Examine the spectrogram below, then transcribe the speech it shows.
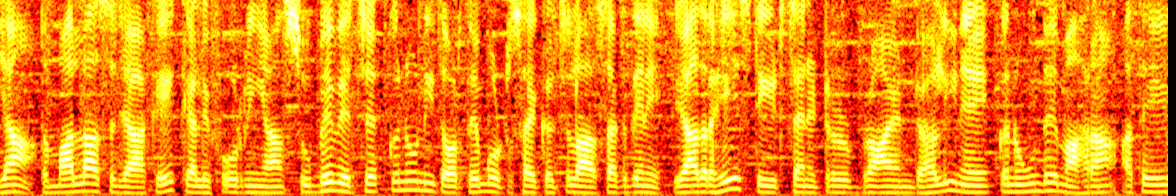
ਜਾਂ ਤਮਾਲਾ ਸਜਾ ਕੇ ਕੈਲੀਫੋਰਨੀਆ ਸੂਬੇ ਵਿੱਚ ਕਾਨੂੰਨੀ ਤੌਰ ਤੇ ਮੋਟਰਸਾਈਕਲ ਚਲਾ ਸਕਦੇ ਨੇ। ਯਾਦ ਰਹੇ, ਸਟੇਟ ਸੈਨੇਟਰ ਬ੍ਰਾਇਨ ਡਹਲੀ ਨੇ ਕਾਨੂੰਨ ਦੇ ਮਾਹਰਾਂ ਅਤੇ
